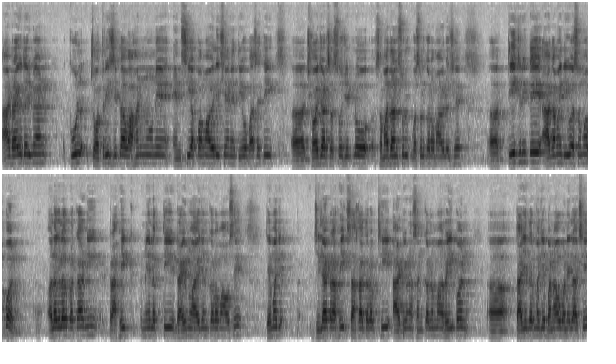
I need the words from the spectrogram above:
આ ડ્રાઈવ દરમિયાન કુલ ચોત્રીસ જેટલા વાહનોને એનસી આપવામાં આવેલી છે અને તેઓ પાસેથી છ હજાર છસો જેટલો સમાધાન શુલ્ક વસૂલ કરવામાં આવેલો છે. તે જ રીતે આગામી દિવસોમાં પણ અલગ અલગ પ્રકારની ટ્રાફિકને લગતી ડ્રાઈવનું આયોજન કરવામાં આવશે. તેમજ જિલ્લા ટ્રાફિક શાખા તરફથી આરટીઓના સંકલનમાં રહી પણ તાજેતરમાં જે બનાવો બનેલા છે,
